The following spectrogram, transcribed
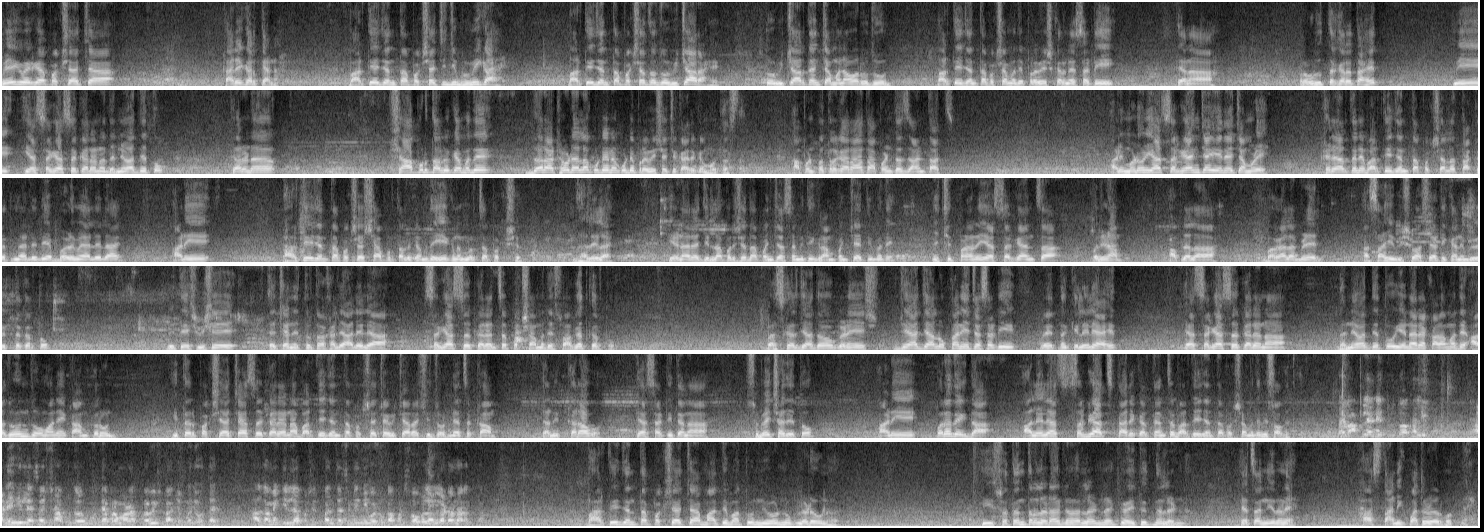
वेगवेगळ्या पक्षाच्या कार्यकर्त्यांना भारतीय जनता पक्षाची जी भूमिका आहे भारतीय जनता पक्षाचा जो विचार आहे तो विचार त्यांच्या मनावर रुजवून भारतीय जनता पक्षामध्ये प्रवेश करण्यासाठी त्यांना प्रवृत्त करत आहेत. मी या सगळ्या सहकाऱ्यांना धन्यवाद देतो. कारण शहापूर तालुक्यामध्ये दर आठवड्याला कुठे ना कुठे प्रवेशाचे कार्यक्रम होत असतात. आपण पत्रकार आहात आपण तर जाणताच. आणि म्हणून ह्या सगळ्यांच्या येण्याच्यामुळे खऱ्या अर्थाने भारतीय जनता पक्षाला ताकद मिळालेली आहे बळ मिळालेलं आहे. आणि भारतीय जनता पक्ष शहापूर तालुक्यामध्ये एक नंबरचा पक्ष झालेला आहे. येणाऱ्या जिल्हा परिषदा पंचायत समिती ग्रामपंचायतीमध्ये निश्चितपणाने या सगळ्यांचा परिणाम आपल्याला बघायला मिळेल असाही विश्वास या ठिकाणी मी व्यक्त करतो. रितेश विषय त्याच्या नेतृत्वाखाली आलेल्या सगळ्या सहकाऱ्यांचं पक्षामध्ये स्वागत करतो. भास्कर जाधव गणेश ज्या ज्या लोकांनी याच्यासाठी प्रयत्न केलेले आहेत या सगळ्या सहकाऱ्यांना धन्यवाद देतो. येणाऱ्या काळामध्ये अजून जोमाने काम करून इतर पक्षाच्या सहकाऱ्यांना भारतीय जनता पक्षाच्या विचाराशी जोडण्याचं काम त्यांनी करावं त्यासाठी त्यांना शुभेच्छा देतो. आणि परत एकदा आलेल्या सगळ्याच कार्यकर्त्यांचं भारतीय जनता पक्षामध्ये मी स्वागत करतो. साहेब आपल्या नेतृत्वाखाली ठाणे जिल्ह्यासह शहापूरजवळ मोठ्या प्रमाणात प्रवेश भाजपमध्ये होत आहेत. आगामी जिल्हा परिषद पंचायत समिती निवडणूक आपण स्वबळावर लढवणार आहात का? भारतीय जनता पक्षाच्या माध्यमातून निवडणूक लढवणं ही स्वतंत्र लढणं लढणं किंवा युतीतनं लढणं याचा निर्णय हा स्थानिक पातळीवर होत नाही.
